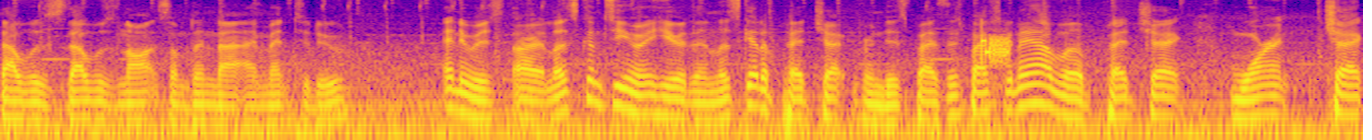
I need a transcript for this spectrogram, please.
That was that was not something that I meant to do. Anyways, all right, let's continue right here then. Let's get a pet check from dispatch. Dispatch, can I have a pet check, warrant check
